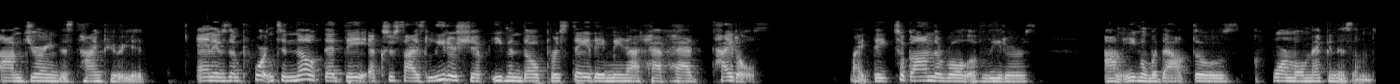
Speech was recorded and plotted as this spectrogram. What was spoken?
um, during this time period. And it was important to note that they exercised leadership, even though per se they may not have had titles, right? They took on the role of leaders um, even without those formal mechanisms.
